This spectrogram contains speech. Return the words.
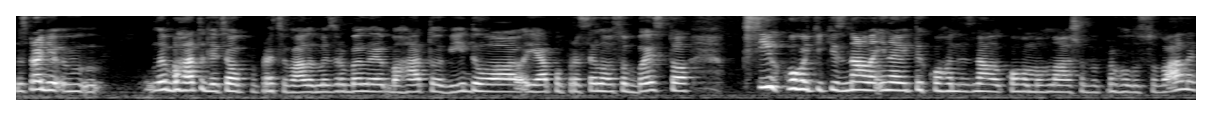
Насправді. Ми багато для цього попрацювали. Ми зробили багато відео. Я попросила особисто всіх, кого тільки знала, і навіть тих, кого не знала, кого могла, щоб проголосували.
